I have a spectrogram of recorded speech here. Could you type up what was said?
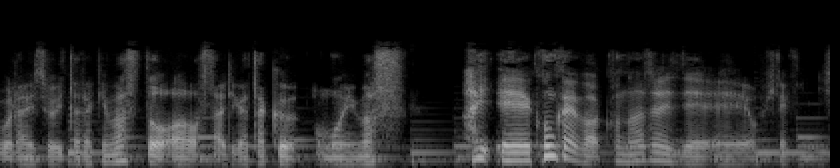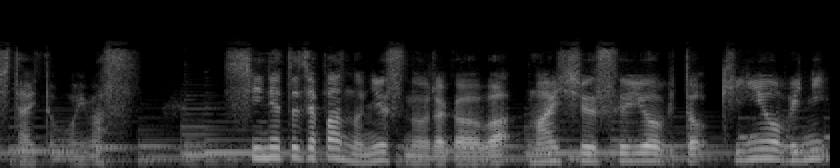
ご来場いただけますと、あわせありがたく思います。はい、えー、今回はこの辺りで、えー、お開きにしたいと思います。C ネットジャパンのニュースの裏側は毎週水曜日と金曜日に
